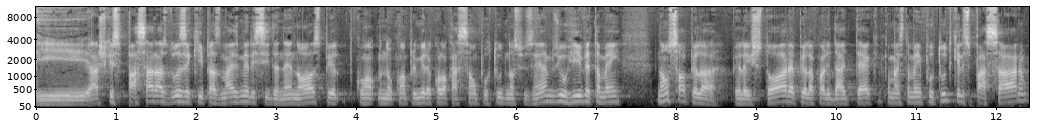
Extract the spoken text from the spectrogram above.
e acho que passaram as duas equipes mais merecidas, né? Nós com a, com a primeira colocação por tudo nós fizemos e o River também não só pela, pela história, pela qualidade técnica, mas também por tudo que eles passaram.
